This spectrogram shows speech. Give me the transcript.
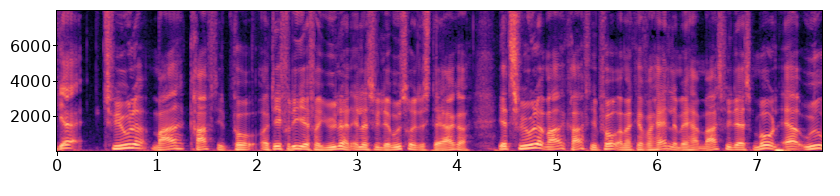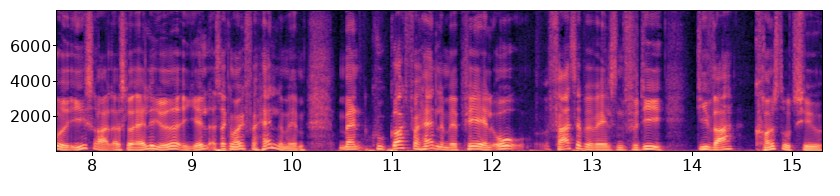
Jeg tvivler meget kraftigt på, og det er fordi jeg er fra Jylland, ellers ville jeg udtrykke det stærkere. Jeg tvivler meget kraftigt på, at man kan forhandle med Hamas, fordi deres mål er at udrydde Israel og slå alle jøder ihjel, og så kan man ikke forhandle med dem. Man kunne godt forhandle med PLO, Fatah-bevægelsen, fordi de var konstruktive.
